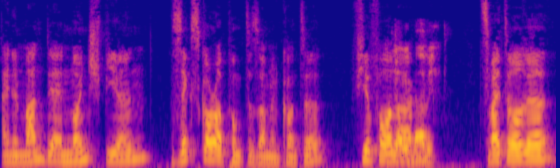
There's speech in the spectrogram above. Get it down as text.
einen Mann, der in neun Spielen sechs Scorer-Punkte sammeln konnte, vier Ich ich Vorlagen, zwei Tore.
